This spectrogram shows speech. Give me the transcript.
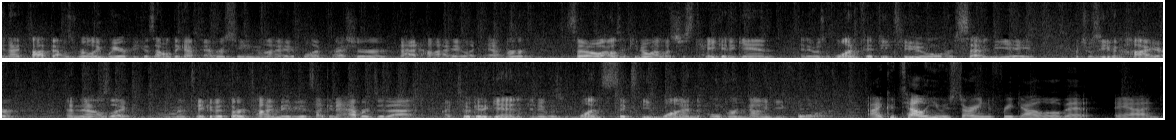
and I thought that was really weird because I don't think I've ever seen my blood pressure that high, like ever. So I was like, you know what, let's just take it again. And it was 152 over 78, which was even higher. And then I was like, well, I'm gonna take it a third time, maybe it's like an average of that. I took it again and it was 161 over 94. I could tell he was starting to freak out a little bit and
